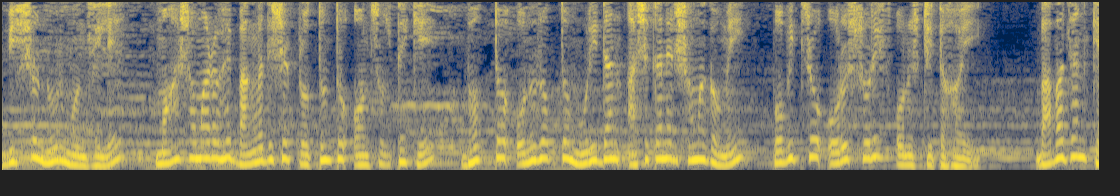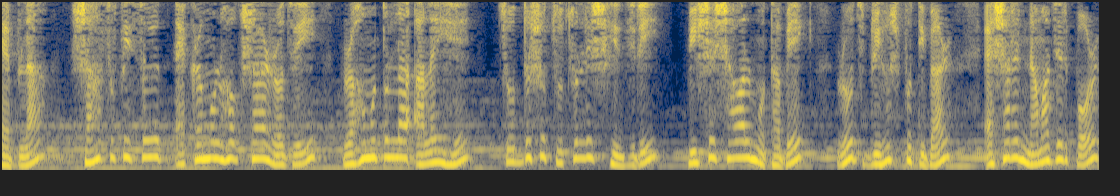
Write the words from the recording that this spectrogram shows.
বিশ্ব নূর মঞ্জিলে মহাসমারোহে বাংলাদেশের প্রত্যন্ত অঞ্চল থেকে ভক্ত অনুরক্ত মুরিদান আশেকানের সমাগমে পবিত্র ওরস শরীফ অনুষ্ঠিত হয়। বাবাজান ক্যাবলা, শাহ সুফি সৈয়দ একরামুল হক শাহ রজাই রহমতুল্লাহ আলাইহে চোদ্দশো চুচল্লিশ হিজড়ি বিশেষ সাওয়াল মোতাবেক রোজ বৃহস্পতিবার এশারের নামাজের পর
